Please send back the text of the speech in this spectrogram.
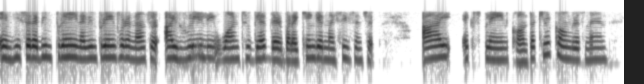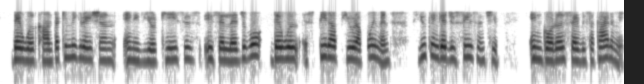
And he said, I've been praying, I've been praying for an answer. I really want to get there, but I can't get my citizenship. I explained, contact your congressman. They will contact immigration, and if your case is, is eligible, they will speed up your appointment so you can get your citizenship and go to a service academy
